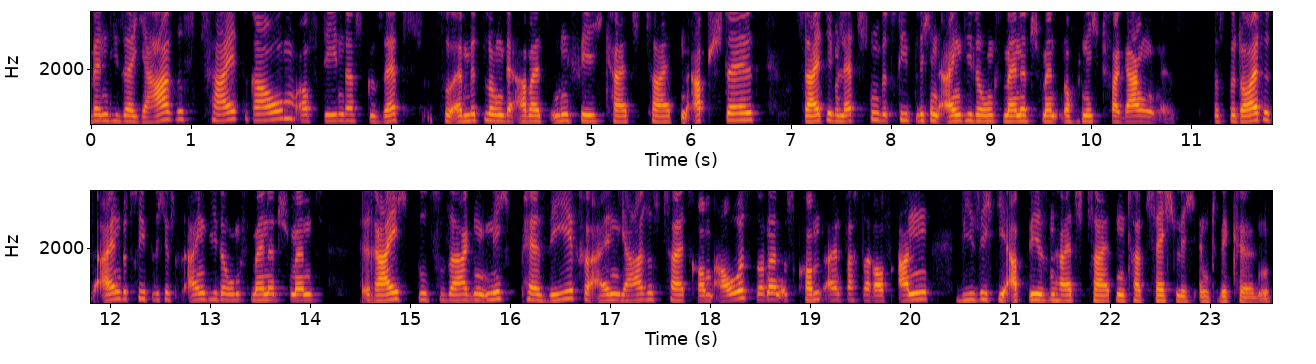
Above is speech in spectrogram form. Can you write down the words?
wenn dieser Jahreszeitraum, auf den das Gesetz zur Ermittlung der Arbeitsunfähigkeitszeiten abstellt, seit dem letzten betrieblichen Eingliederungsmanagement noch nicht vergangen ist. Das bedeutet, ein betriebliches Eingliederungsmanagement reicht sozusagen nicht per se für einen Jahreszeitraum aus, sondern es kommt einfach darauf an, wie sich die Abwesenheitszeiten tatsächlich entwickeln.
